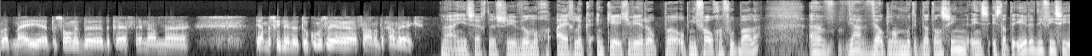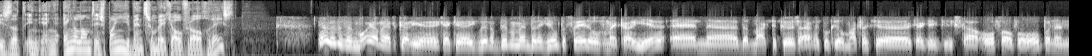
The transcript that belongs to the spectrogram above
wat mij persoonlijk betreft. En dan ja, misschien in de toekomst weer samen te gaan werken. Nou, en je zegt dus, je wil nog eigenlijk een keertje weer op, op niveau gaan voetballen. Ja, welk land moet ik dat dan zien? Is, is dat de eredivisie? Is dat in Eng Engeland, in Spanje? Je bent zo'n beetje overal geweest. Ja, dat is een mooi aan mijn carrière. Kijk, uh, ik ben op dit moment ben ik heel tevreden over mijn carrière. En dat maakt de keuze eigenlijk ook heel makkelijk. kijk, ik, ik, sta overal voor open. En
